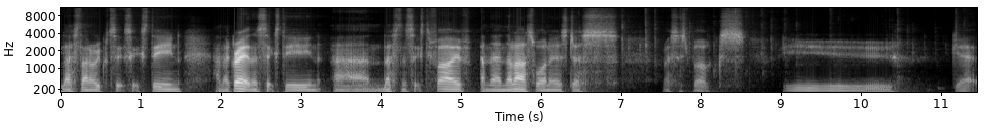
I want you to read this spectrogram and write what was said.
less than or equal to 16 and they're greater than 16 and less than 65 and then the last one is just message box. You get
